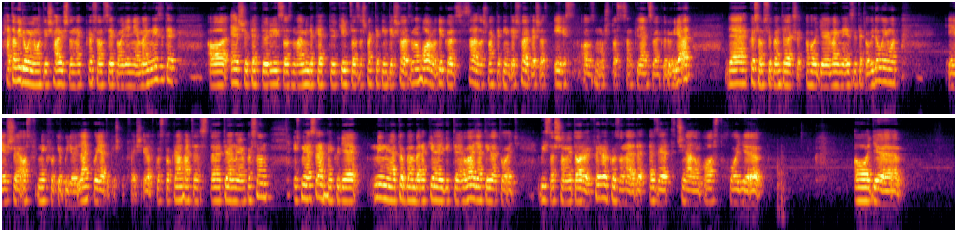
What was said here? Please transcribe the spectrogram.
hát a videóimat is hál' Istennek köszönöm szépen, hogy ennyien megnézitek. A első kettő rész az már mind a kettő 200-as megtekintés felett a harmadik az 100-as megtekintés felett, és az ész az most azt hiszem 90 körül jár. De köszönöm szépen tényleg, hogy megnézitek a videóimat, és azt még főképp ugye, hogy lájkoljátok, és fel is iratkoztok rám, hát ezt tényleg nagyon köszönöm. És mivel szeretnék ugye minél több embernek kielégíteni a vágyát, illetve hogy biztosan őt arra, hogy feliratkozzon erre, ezért csinálom azt, hogy hogy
